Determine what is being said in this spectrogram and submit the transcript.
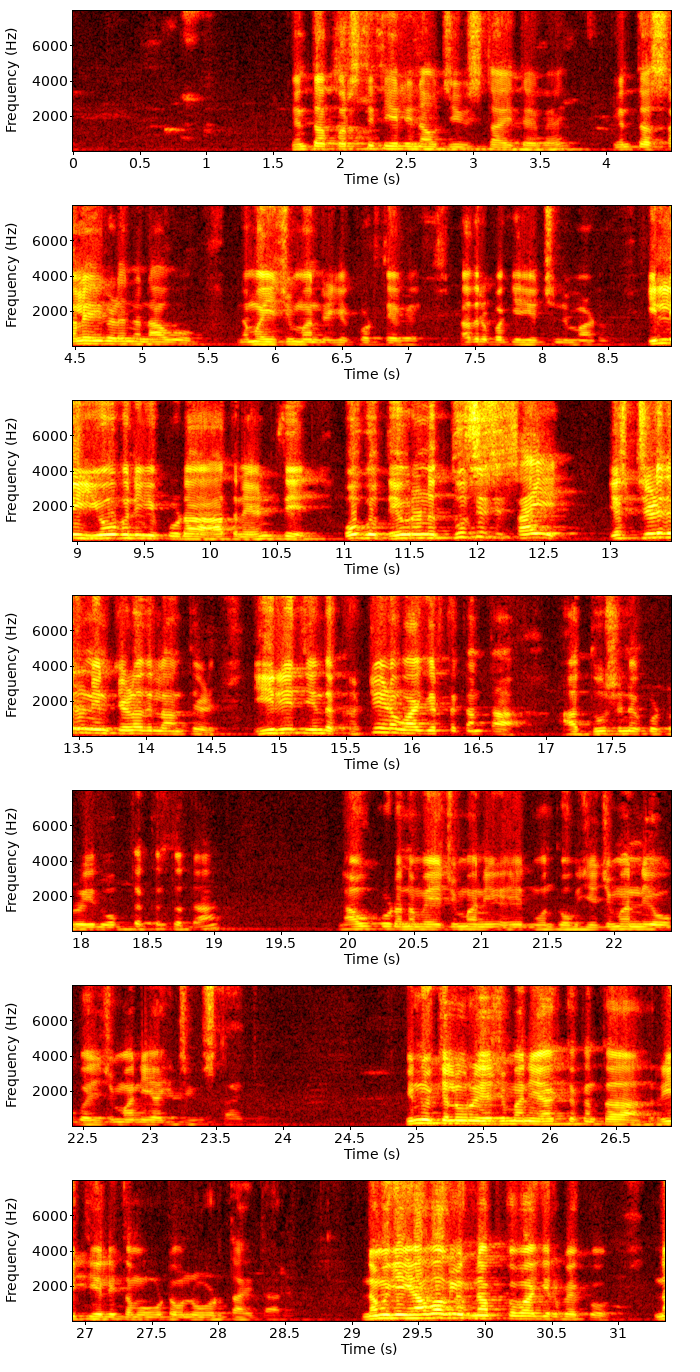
ಎಂಥ ಪರಿಸ್ಥಿತಿಯಲ್ಲಿ ನಾವು ಜೀವಿಸ್ತಾ ಇದ್ದೇವೆ, ಎಂಥ ಸಲಹೆಗಳನ್ನು ನಾವು ನಮ್ಮ ಯಜಮಾನರಿಗೆ ಕೊಡ್ತೇವೆ, ಅದರ ಬಗ್ಗೆ ಯೋಚನೆ ಮಾಡು. ಇಲ್ಲಿ ಯೋಬನಿಗೆ ಕೂಡ ಆತನ ಹೆಂಡತಿ, ಹೋಗು, ದೇವರನ್ನು ದೂಷಿಸಿ ಸಾಯಿ, ಎಷ್ಟು ಹೇಳಿದ್ರು ನೀನು ಕೇಳೋದಿಲ್ಲ ಅಂತೇಳಿ ಈ ರೀತಿಯಿಂದ ಕಠಿಣವಾಗಿರ್ತಕ್ಕಂಥ ಆ ದೂಷಣೆ ಕೊಟ್ಟರು, ಇದು ಒಪ್ತಕ್ಕಂಥದ್ದ? ನಾವು ಕೂಡ ನಮ್ಮ ಯಜಮಾನಿ ಒಂದು ಒಬ್ಬ ಯಜಮಾನಿಗೆ ಒಬ್ಬ ಯಜಮಾನಿಯಾಗಿ ಜೀವಿಸ್ತಾ ಇದ್ದೇವೆ. ಇನ್ನು ಕೆಲವರು ಯಜಮಾನಿ ಆಗ್ತಕ್ಕಂಥ ರೀತಿಯಲ್ಲಿ ತಮ್ಮ ಊಟವನ್ನು ಓಡ್ತಾ ಇದ್ದಾರೆ. ನಮಗೆ ಯಾವಾಗಲೂ ಜ್ಞಾಪಕವಾಗಿರಬೇಕು,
